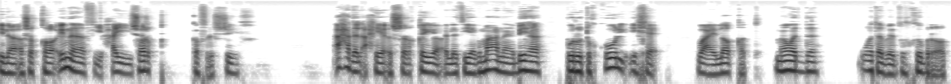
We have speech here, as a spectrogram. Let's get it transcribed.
إلى أشقائنا في حي شرق كفر الشيخ. أحد الأحياء الشرقية التي يجمعنا بها بروتوكول إخاء وعلاقة مودة وتبادل خبرات.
